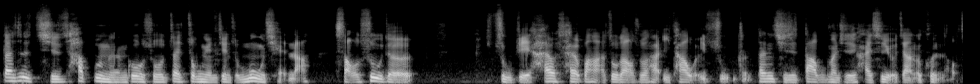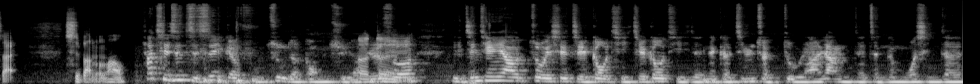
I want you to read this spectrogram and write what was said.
但是其实它不能够说在中原建筑目前呐，少数的组别还有才有办法做到说它以它为主的，但是其实大部分其实还是有这样的困扰在。是吧，毛毛？它其实只是一个辅助的工具啊，比如说你今天要做一些结构体，结构体的那个精准度，然后让你的整个模型的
